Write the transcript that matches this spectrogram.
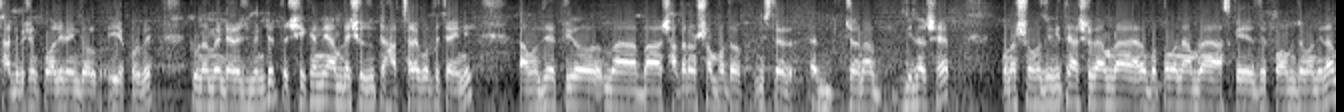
থার্ড ডিভিশন কোয়ালিফাইং দল ইয়ে করবে টুর্নামেন্ট অ্যারেঞ্জমেন্টের তো সেখানে আমরা এই সুযোগটা হাতছাড়া করতে চাইনি। আমাদের প্রিয় বা সাধারণ সম্পাদক মিস্টার জনাব বিলাল সাহেব, ওনার সহযোগিতায় আসলে আমরা, বর্তমানে আমরা আজকে যে ফর্ম জমা দিলাম,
